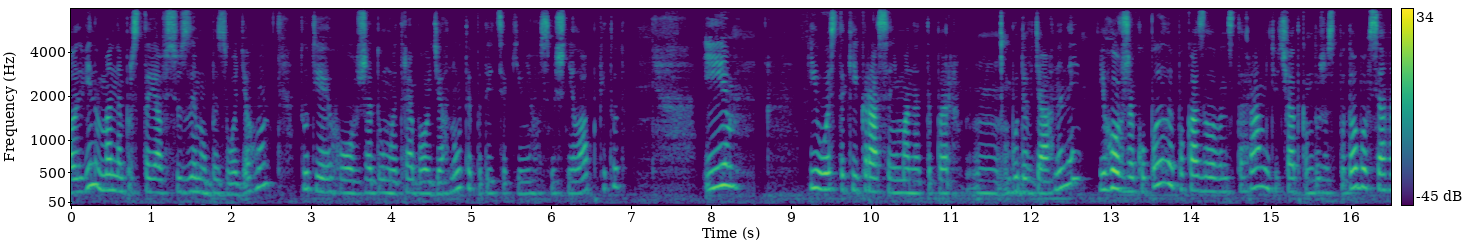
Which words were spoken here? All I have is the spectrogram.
але він в мене простояв всю зиму без одягу. Тут я його вже думаю, треба одягнути. Подивіться, які в нього смішні лапки тут. І, і ось такий красень в мене тепер буде вдягнений. Його вже купили, показувала в інстаграм. Дівчаткам дуже сподобався.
